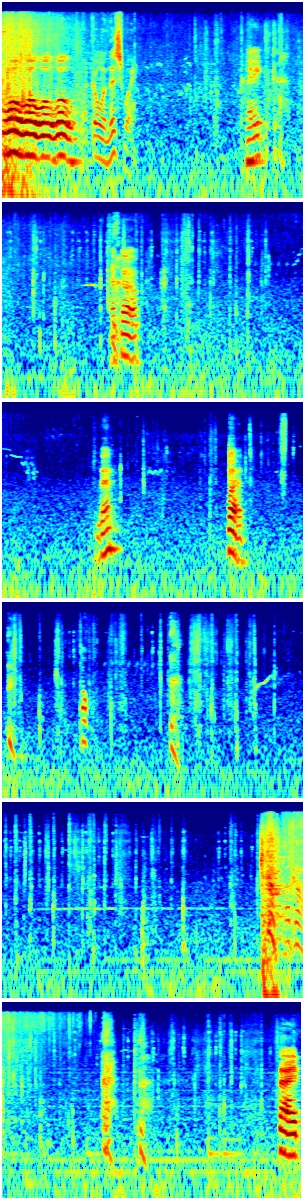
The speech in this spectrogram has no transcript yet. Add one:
Whoa, whoa, whoa, whoa. Not going this way. Okay. Back up. Then. What? Oh. Oh god. Side,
